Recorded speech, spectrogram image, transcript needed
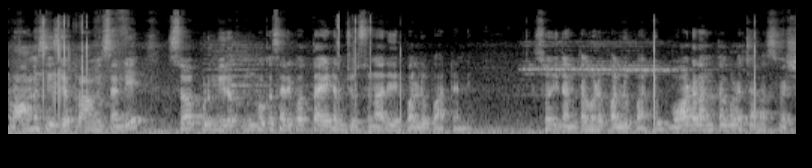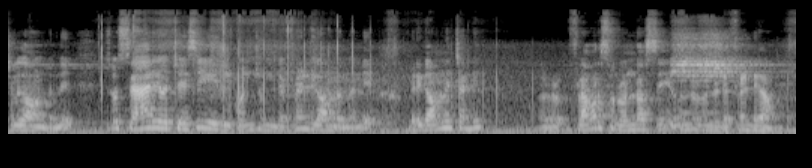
ప్రామిస్ ఈజ్ ఏ ప్రామిస్ అండి. సో ఇప్పుడు మీరు ఇంకొక సరికొత్త ఐటెం చూస్తున్నారు. ఇది పళ్ళు పార్ట్ అండి. సో ఇదంతా కూడా పళ్ళు పార్ట్ బార్డర్ అంతా కూడా చాలా స్పెషల్గా ఉంటుంది. సో శారీ వచ్చేసి ఇది కొంచెం డిఫరెంట్గా ఉంటుందండి. మీరు గమనించండి. ఫ్లవర్స్ రెండు వస్తాయి. రెండు రెండు డిఫరెంట్గా ఉంటాయి.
